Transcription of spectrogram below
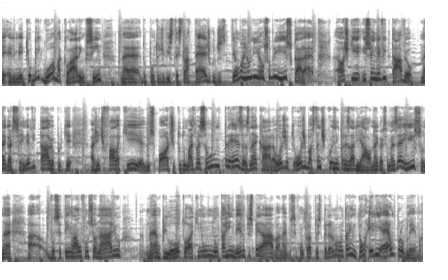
ele meio que obrigou a McLaren, sim, né, do ponto de vista estratégico estratégico de ter uma reunião sobre isso, cara. Eu acho que isso é inevitável, né, Garcia? É inevitável, porque a gente fala aqui do esporte e tudo mais, mas são empresas, né, cara? Hoje, hoje bastante coisa empresarial, né, Garcia? Mas é isso, né? Ah, você tem lá um funcionário né, um piloto lá que não, não tá rendendo o que esperava, né? Você contratou esperando, mas não tá Então ele é um problema.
